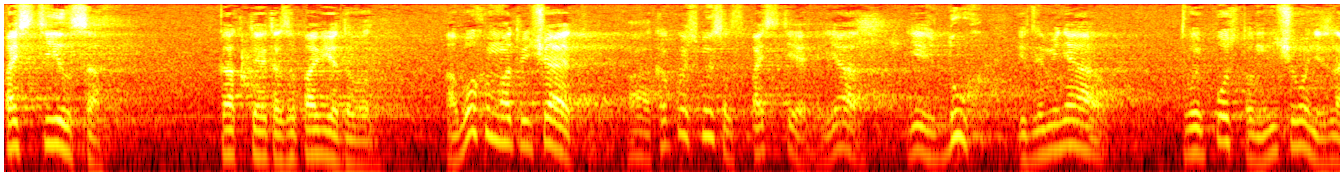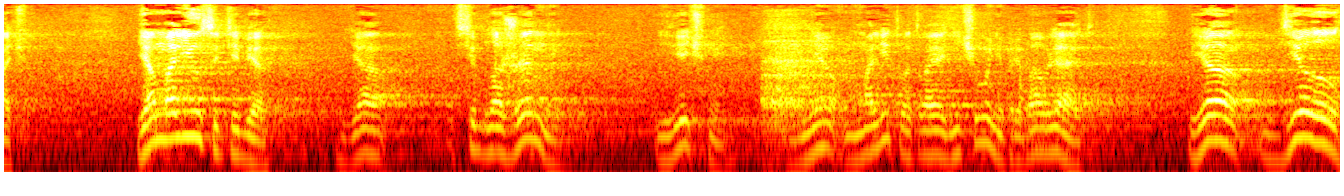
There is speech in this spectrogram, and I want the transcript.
постился, как ты это заповедовал. А Бог ему отвечает, а какой смысл в посте? Я есть дух, и для меня твой пост, он ничего не значит. Я молился тебе, я всеблаженный и вечный. Мне молитва твоя ничего не прибавляет. Я делал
